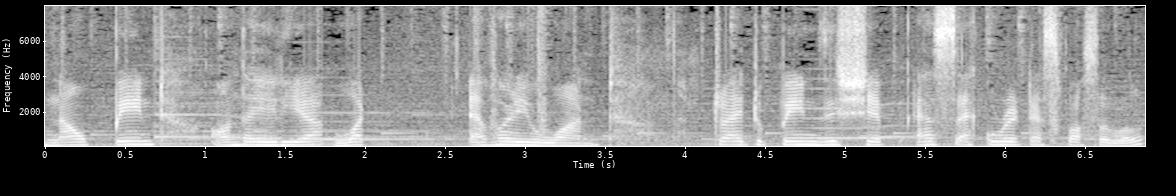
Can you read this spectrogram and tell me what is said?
Now paint on the area whatever you want. Try to paint this shape as accurate as possible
